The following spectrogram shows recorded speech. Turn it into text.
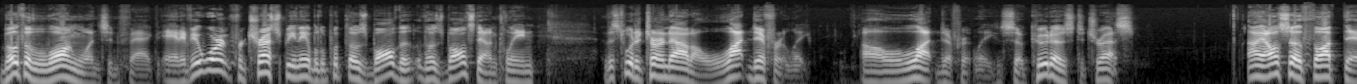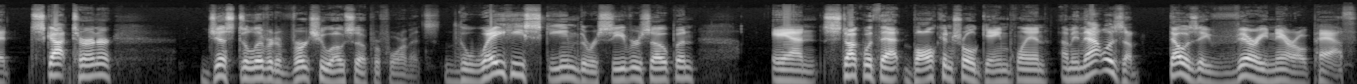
both of the long ones, in fact. And if it weren't for Tress being able to put those ball those balls down clean, this would have turned out a lot differently, a lot differently. So kudos to Tress. I also thought that Scott Turner just delivered a virtuoso performance. The way he schemed the receivers open and stuck with that ball control game plan. I mean, that was a that was a very narrow path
